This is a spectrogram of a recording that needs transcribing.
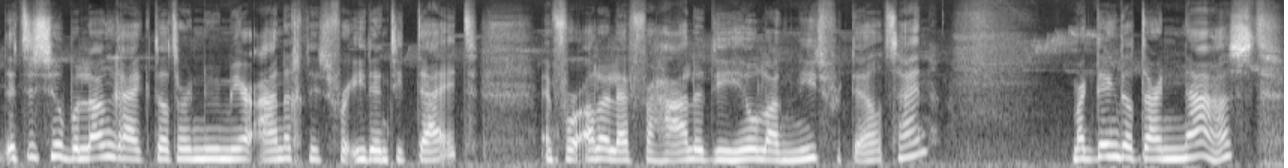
het is heel belangrijk dat er nu meer aandacht is voor identiteit. En voor allerlei verhalen die heel lang niet verteld zijn. Maar ik denk dat daarnaast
